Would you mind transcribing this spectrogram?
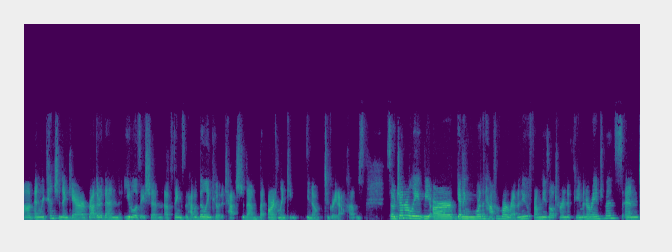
um, and retention in care rather than utilization of things that have a billing code attached to them but aren't linking you know to great outcomes so generally we are getting more than half of our revenue from these alternative payment arrangements and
